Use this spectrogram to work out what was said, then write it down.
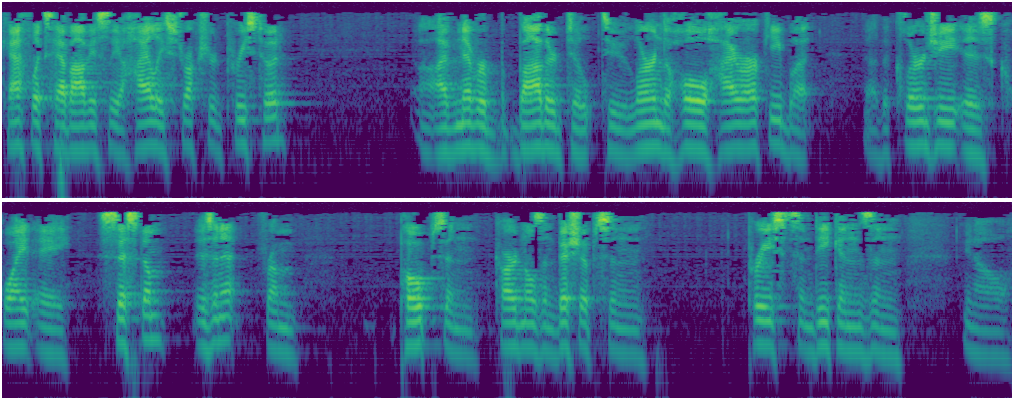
Catholics have obviously a highly structured priesthood. Uh, I've never bothered to, to learn the whole hierarchy, but uh, the clergy is quite a system, isn't it? From popes and cardinals and bishops and priests and deacons and, you know,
